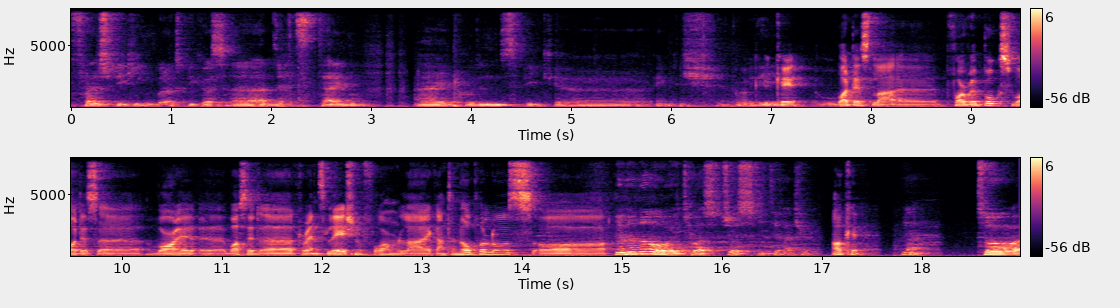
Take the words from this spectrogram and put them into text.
French speaking blogs, because uh, at that time I couldn't speak uh, English. Really. Okay. What is la- uh, for the books? What is uh, war, uh, was it a translation form like Antonopoulos or No, no, no, it was just literature. okay? Yeah. So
